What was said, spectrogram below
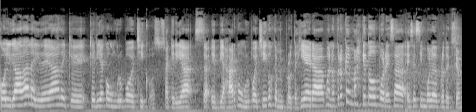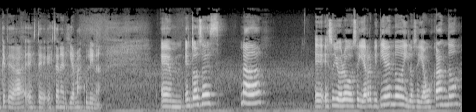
colgada la idea de que quería con un grupo de chicos, o sea, quería eh, viajar con un grupo de chicos que me protegiera, bueno, creo que más que todo por esa, ese símbolo de protección que te da este, esta energía masculina. Em, entonces, nada, eh, eso yo lo seguía repitiendo y lo seguía buscando.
